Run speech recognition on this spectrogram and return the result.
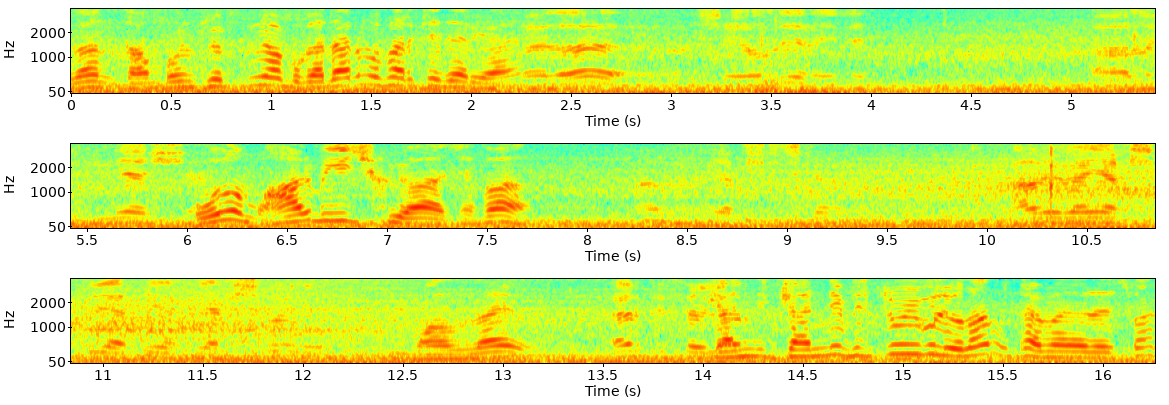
Ulan tamponu söktüm ya bu kadar mı fark eder ya? Valla şey oldu ya neydi? Ağırlık niye aşağı? Oğlum harbi iyi çıkıyor ha Sefa. Abi yakışıklı çıkamıyor. Abi ben yakışıklı yapayım, yakışıklı oynayayım. Vallahi Hadi söyle. kendi kendi filtre uyguluyor lan kamera resmen.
